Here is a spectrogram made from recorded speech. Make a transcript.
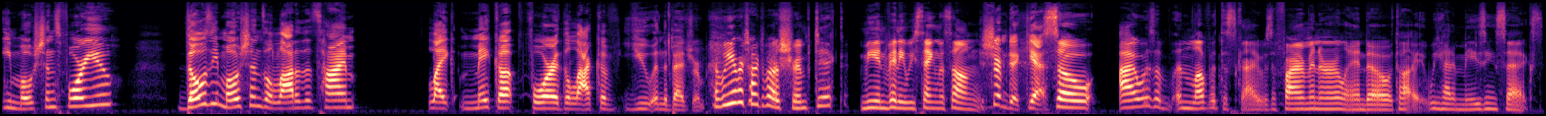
emotions for you, those emotions a lot of the time like make up for the lack of you in the bedroom. Have we ever talked about shrimp dick? Me and Vinny, we sang the song. Shrimp dick, yes. So I was in love with this guy. He was a fireman in Orlando. Thought we had amazing sex.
